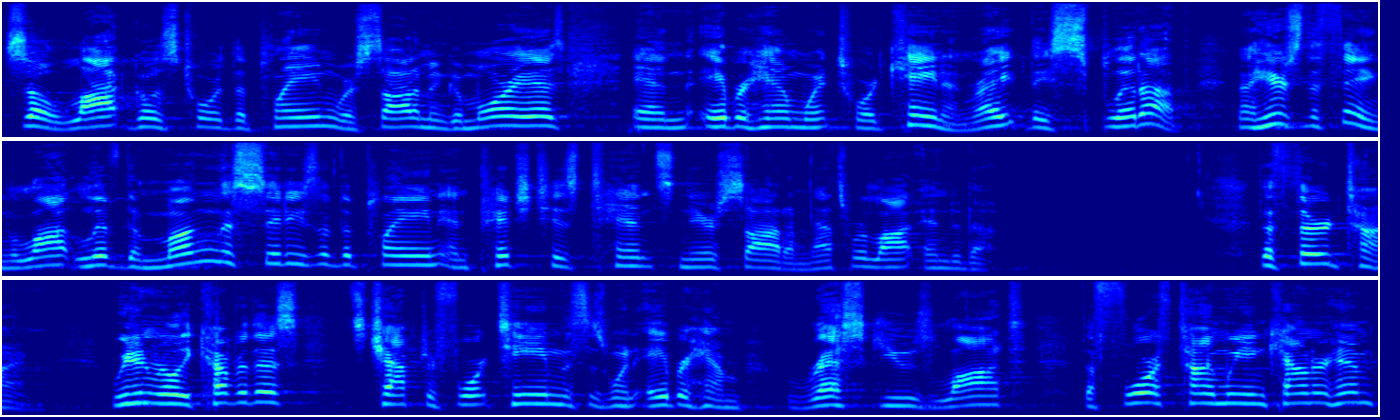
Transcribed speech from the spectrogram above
So Lot goes toward the plain where Sodom and Gomorrah is, and Abraham went toward Canaan, right? They split up. Now, here's the thing Lot lived among the cities of the plain and pitched his tents near Sodom. That's where Lot ended up. The third time, we didn't really cover this. It's chapter 14. This is when Abraham rescues Lot. The fourth time we encounter him,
